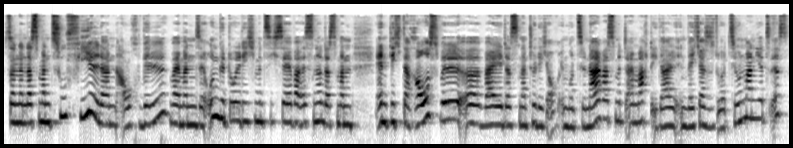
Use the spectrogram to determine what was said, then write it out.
sondern dass man zu viel dann auch will, weil man sehr ungeduldig mit sich selber ist, ne, dass man endlich da raus will, äh, weil das natürlich auch emotional was mit einem macht, egal in welcher Situation man jetzt ist,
